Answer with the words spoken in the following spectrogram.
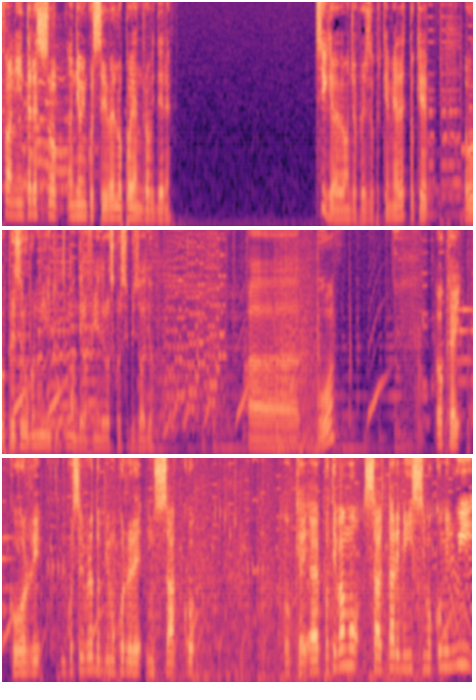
fa niente, adesso andiamo in questo livello, poi andrò a vedere. Sì che l'avevamo già preso, perché mi ha detto che avevo preso i in tutti i mondi alla fine dello scorso episodio. Uh, boh. Ok, corri. In questo livello dobbiamo correre un sacco. Ok, eh, potevamo saltare benissimo come lui.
